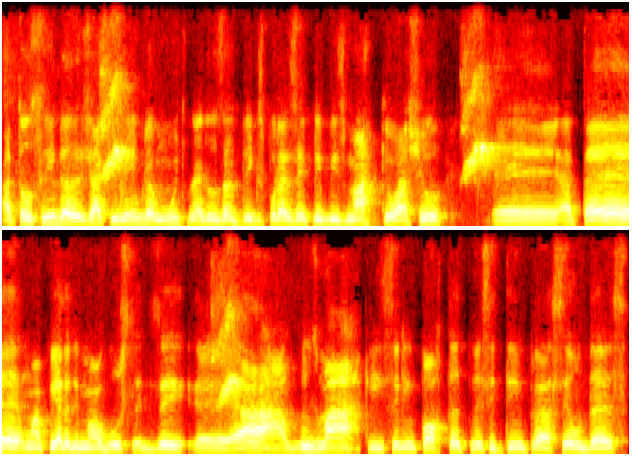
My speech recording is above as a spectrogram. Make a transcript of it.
a torcida, já que lembra muito né, dos antigos, por exemplo, de Bismarck, que eu acho é, até uma piada de mau gosto é dizer: é, ah, Bismarck seria importante nesse time para ser um 10,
